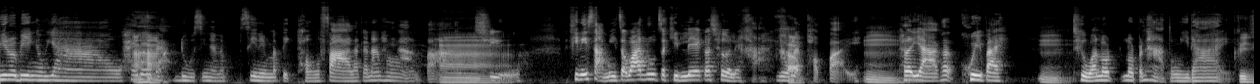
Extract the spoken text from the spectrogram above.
มีระเบียงยาวๆให้ได้อ่าแบบดู scene cinematic ท้องฟ้าแล้วก็นั่งทำงานไปอ่า chill ทีนี้สามีจะวาดรูปจะคิดเลขก็เชิญเลยค่ะยกครับแล็ปท็อปไปอืมภรรยาก็คุยไปอืมถือว่าลดลดปัญหาตรงนี้ได้ คือจ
